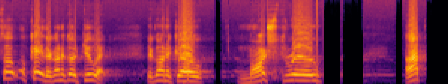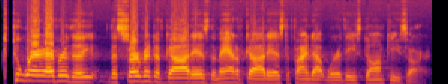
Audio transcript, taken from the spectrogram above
So, okay, they're going to go do it. They're going to go march through up to wherever the, the servant of God is, the man of God is, to find out where these donkeys are.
